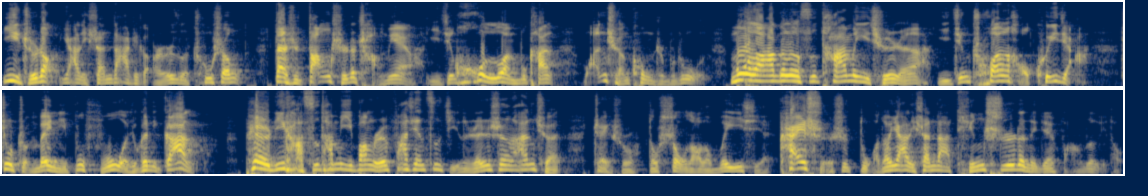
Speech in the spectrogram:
一直到亚历山大这个儿子出生，但是当时的场面啊已经混乱不堪，完全控制不住了。莫拉格勒斯他们一群人啊已经穿好盔甲，就准备你不服我就跟你干了。佩尔迪卡斯他们一帮人发现自己的人身安全，这时候都受到了威胁。开始是躲到亚历山大停尸的那间房子里头，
